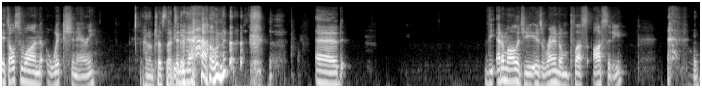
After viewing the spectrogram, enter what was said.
It's also on Wiktionary. I don't trust that It's either. It's a noun. and the etymology is random plus osity. oh,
